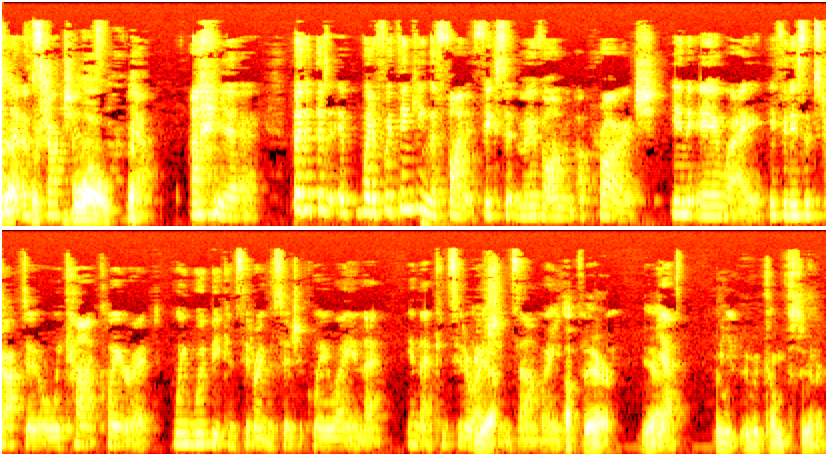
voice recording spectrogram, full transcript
that push blow. yeah. Uh, yeah. But if, if, but if we're thinking the find it, fix it, move on approach in airway, if it is obstructed or we can't clear it, we would be considering the surgical airway in that in that considerations, aren't we? Up there, yeah, yeah. it would it would come sooner.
